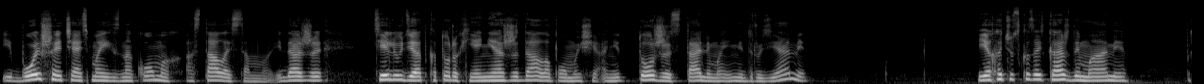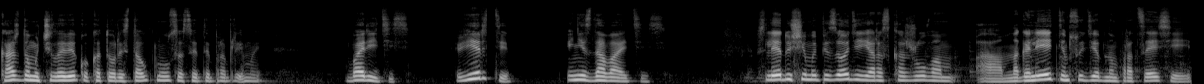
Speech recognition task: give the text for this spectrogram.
И большая часть моих знакомых осталась со мной. И даже те люди, от которых я не ожидала помощи, они тоже стали моими друзьями. И я хочу сказать каждой маме, каждому человеку, который столкнулся с этой проблемой, боритесь, верьте и не сдавайтесь. В следующем эпизоде я расскажу вам о многолетнем судебном процессе,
